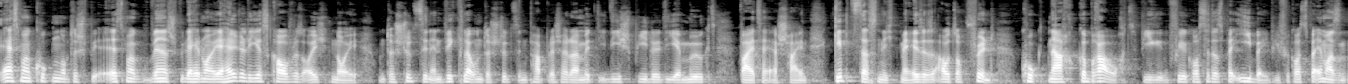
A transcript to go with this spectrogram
erstmal gucken, ob das Spiel, erstmal, wenn das Spiel neu erhältlich ist, kauft es euch neu. Unterstützt den Entwickler, unterstützt den Publisher, damit die, die Spiele, die ihr mögt, weiter erscheinen. Gibt's das nicht mehr, ist es out of print. Guckt nach gebraucht. Wie viel kostet das bei eBay? Wie viel kostet es bei Amazon?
